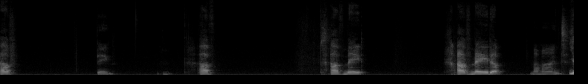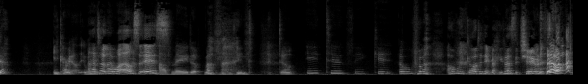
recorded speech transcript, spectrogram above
I've been. I've I've made I've made up. My mind. Yeah. You carry it on. I don't know what else it is. I've made up my mind. Don't need to think it over. Oh my god, I didn't recognise the tune. No. 'cause-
